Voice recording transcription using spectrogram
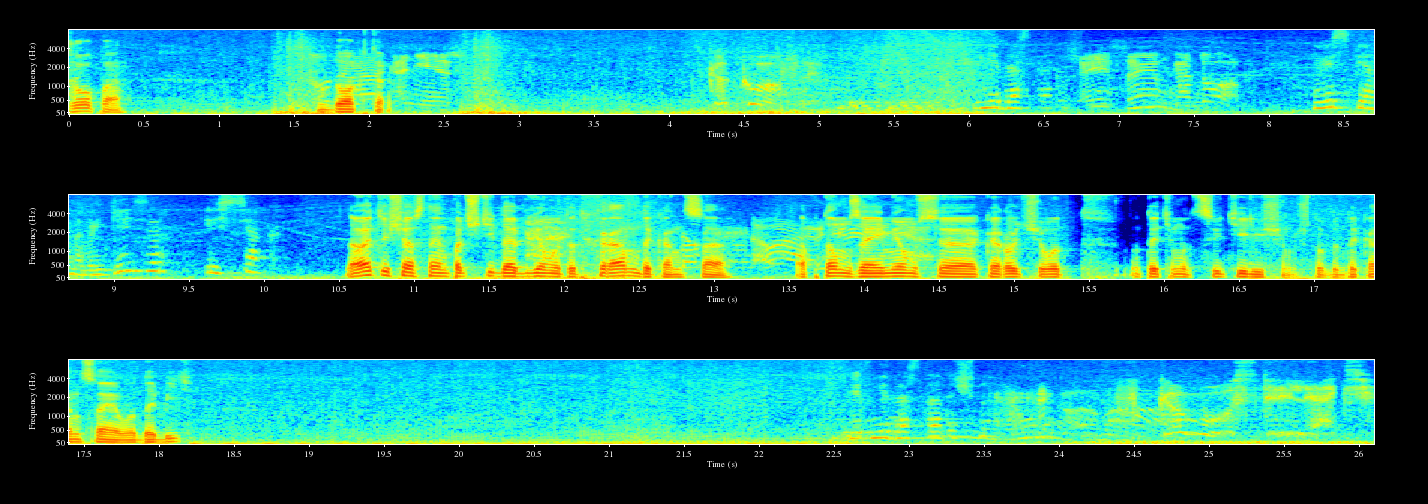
жопа. Доктор. Конечно. Каков? Недостаточно. СМ готов. Веспеновый гейзер иссяк. Давайте сейчас, наверное, почти добьем этот храм до конца. А потом займемся, короче, вот, вот этим вот святилищем, чтобы до конца его добить. Ведь недостаточно. В кого стрелять?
